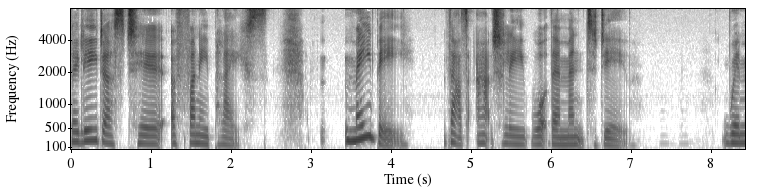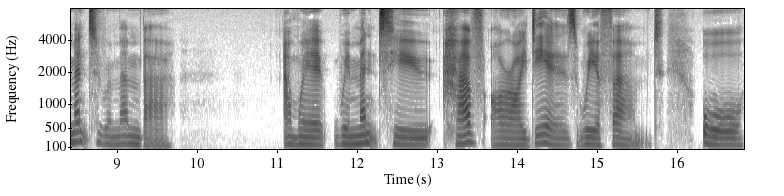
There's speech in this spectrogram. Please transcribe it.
they lead us to a funny place. Maybe that's actually what they're meant to do. We're meant to remember and we're we're meant to have our ideas reaffirmed or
